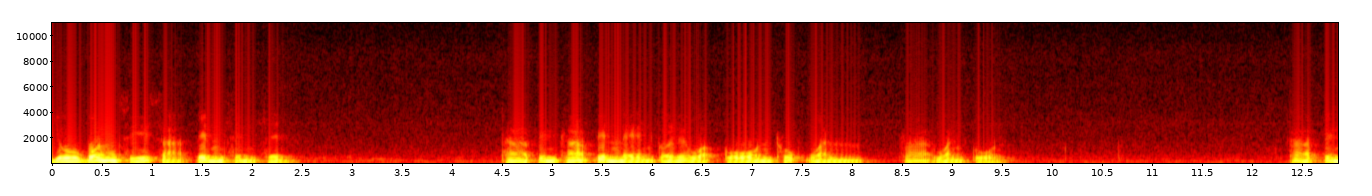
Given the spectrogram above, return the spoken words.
อยู่บนศีรษะเป็นเส้นเส้นถ้าเป็นพระเป็นเนนก็เรียกว่าโกนทุกวันพระวันโกน ถ้าเป็น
